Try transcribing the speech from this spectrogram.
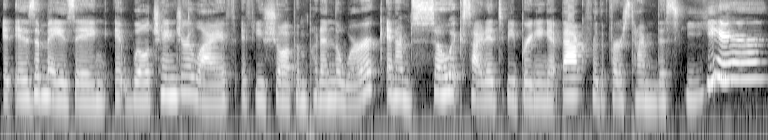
It is amazing. It will change your life if you show up and put in the work. And I'm so excited to be bringing it back for the first time this year.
